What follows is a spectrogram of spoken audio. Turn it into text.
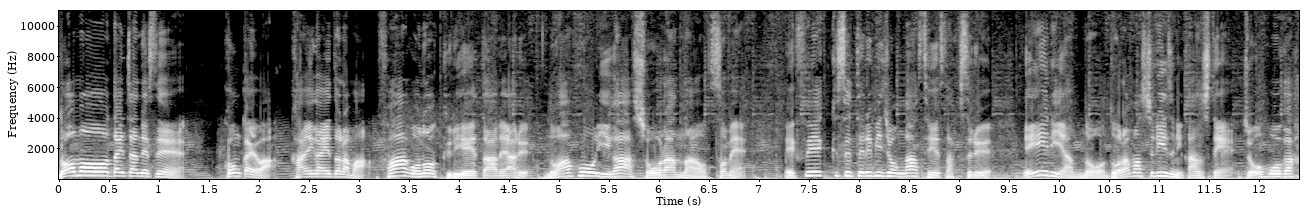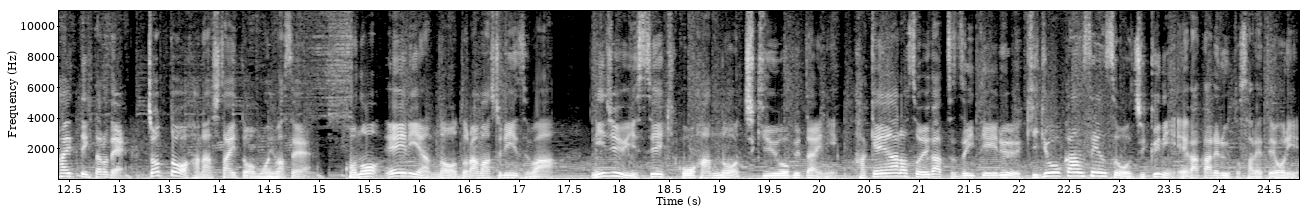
どうも、大ちゃんです。今回は海外ドラマファーゴのクリエイターであるノア・ホーリーがショーランナーを務め、FX テレビジョンが制作するエイリアンのドラマシリーズに関して情報が入ってきたので、ちょっと話したいと思います。このエイリアンのドラマシリーズは、21世紀後半の地球を舞台に覇権争いが続いている企業間戦争を軸に描かれるとされており、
